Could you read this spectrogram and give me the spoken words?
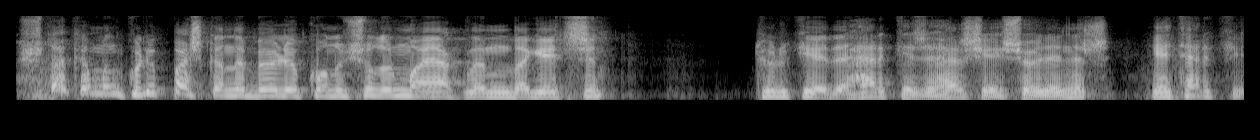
şu takımın kulüp başkanı böyle konuşulur mu ayaklarında geçsin. Türkiye'de herkese her şey söylenir. Yeter ki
